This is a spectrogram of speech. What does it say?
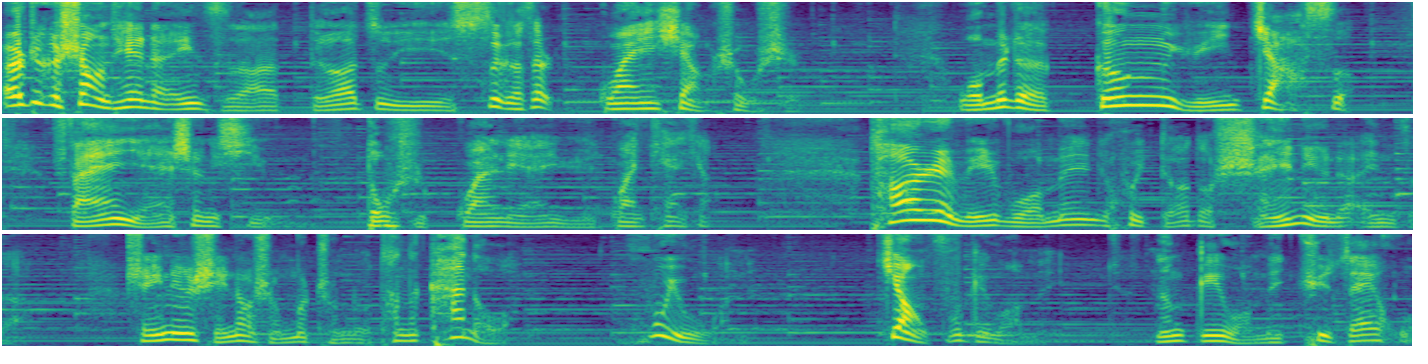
而这个上天的恩泽啊，得自于四个字儿：观象授时。我们的耕耘稼穑、繁衍生息，都是关联于观天象。他认为我们会得到神灵的恩泽。神灵神到什么程度？他能看到我们，护佑我们，降福给我们，能给我们去灾祸。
